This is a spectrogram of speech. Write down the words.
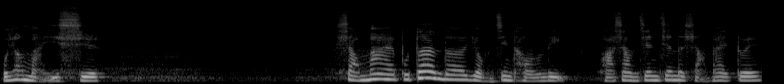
我要买一些。”小麦不断地涌进桶里，滑向尖尖的小麦堆，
